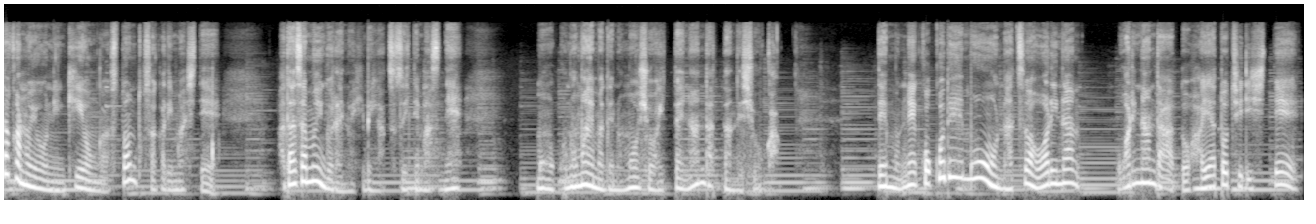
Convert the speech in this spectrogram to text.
たかのように気温がストンと下がりまして肌寒いぐらいの日々が続いてますね。もうこの前までの猛暑は一体何だったんでしょうか。でもねここでもう夏は終わりな終わりなんだと早とちりして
